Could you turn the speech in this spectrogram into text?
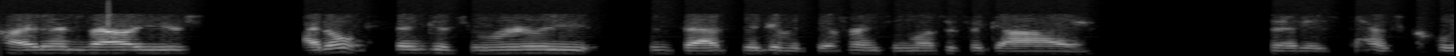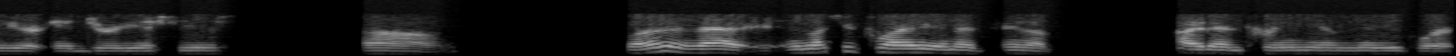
tight end values, I don't think it's really that big of a difference unless it's a guy that is has clear injury issues. Um, but other than that, unless you play in a in a tight end premium league where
